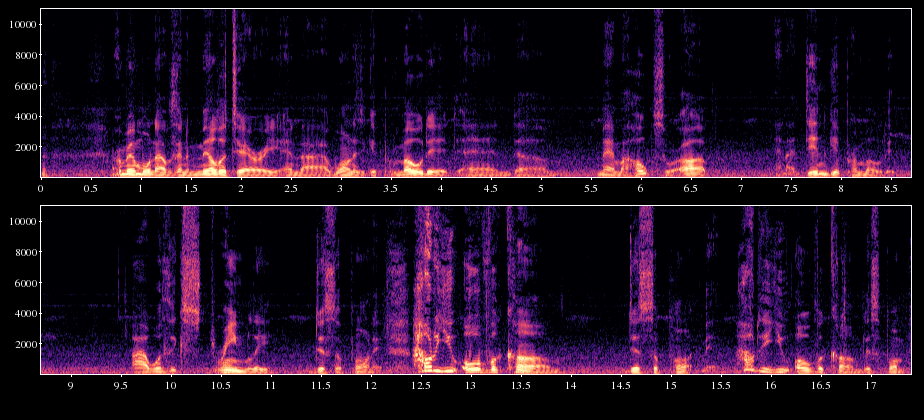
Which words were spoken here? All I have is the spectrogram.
I remember when I was in the military and I wanted to get promoted and um, man, my hopes were up and I didn't get promoted. I was extremely disappointed. How do you overcome disappointment? How do you overcome disappointment?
